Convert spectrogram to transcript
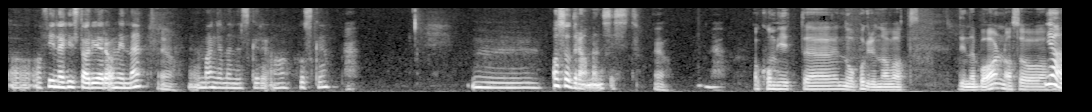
og, og fine historier å minne. ja. Eh, Mange mennesker å huske. Mm, og så Drammen sist. Ja. Og kom hit eh, nå på grunn av at dine barn, altså Ja.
